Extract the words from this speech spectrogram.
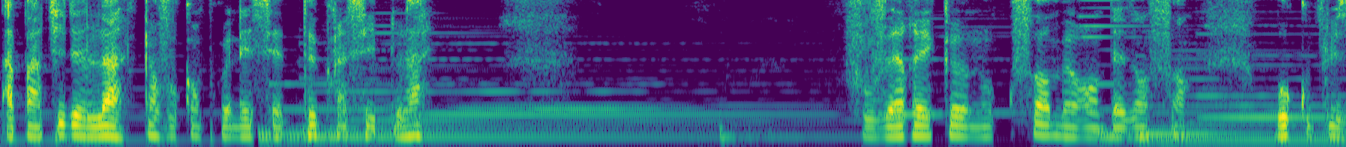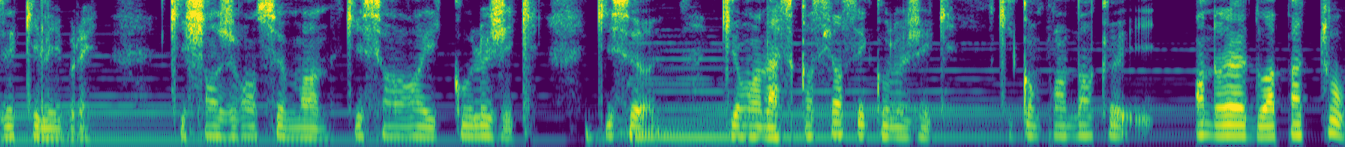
À partir de là, quand vous comprenez ces deux principes-là, vous verrez que nous formerons des enfants beaucoup plus équilibrés, qui changeront ce monde, qui seront écologiques, qui, auront la conscience écologique, qui comprendront qu'on ne leur doit pas tout.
